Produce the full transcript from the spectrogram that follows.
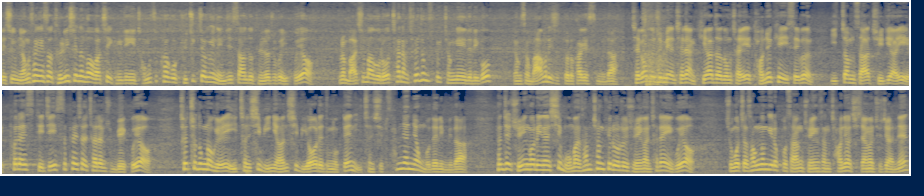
네, 지금 영상에서 들리시는 것 같이 굉장히 정숙하고 규칙적인 엔진 사운드 들려주고 있고요. 그럼 마지막으로 차량 최종 스펙 정리해드리고 영상 마무리 짓도록 하겠습니다. 오늘 준비한 차량 기아 자동차의 더뉴 K7 2.4 GDI 프레스티지 스페셜 차량 준비했고요. 최초 등록일 2012년 12월에 등록된 2013년형 모델입니다. 현재 주행거리는 15만 3천 킬로를 주행한 차량이고요. 중고차 성능 기록부상 주행상 전혀 지장을 주지 않는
